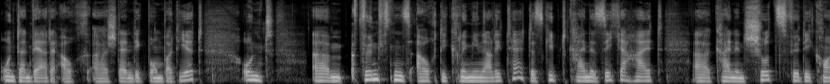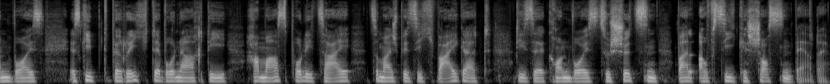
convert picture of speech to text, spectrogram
Und dann werde auch äh, ständig bombardiert. Und ähm, fünftens auch die Kriminalität. Es gibt keine Sicherheit, äh, keinen Schutz für die Konvois. Es gibt Berichte, wonach die Hamas-Polizei zum Beispiel sich weigert, diese Konvois zu schützen, weil auf sie geschossen werde.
